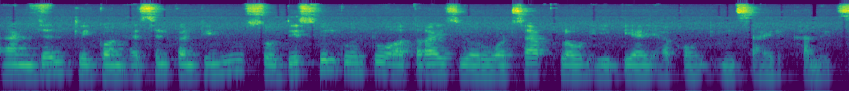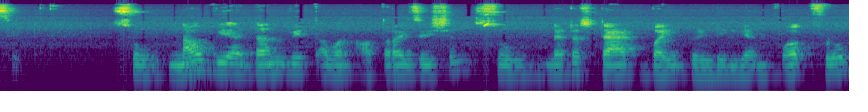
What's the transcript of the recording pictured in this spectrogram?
and then click on send continue. So this will going to authorize your whatsapp cloud api account inside KonnectzIT so now we are done with our authorization. So let us start by building a workflow.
